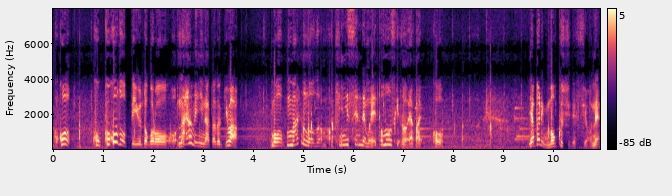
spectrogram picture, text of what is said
ここ、こ、ここぞっていうところを、斜めになった時は、もう前のノーズはもう気にせんでもええと思うんですけど、やっぱりこう、やっぱり目視ですよね。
